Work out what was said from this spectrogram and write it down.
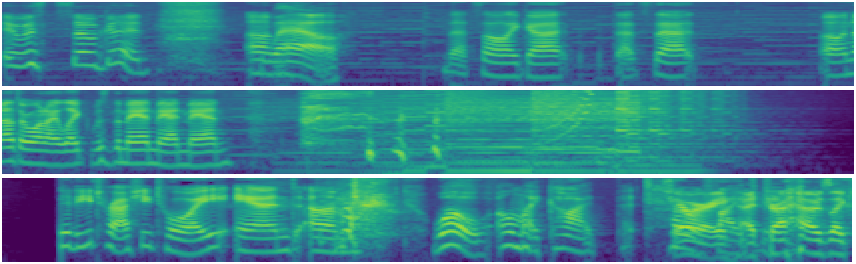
It was so good. wow. That's all I got. That's that. Oh, another one I liked was The Man, Man, Man. Shitty, trashy toy, and um, whoa! Oh my god, that terrified Sorry, I me. try. I was like,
